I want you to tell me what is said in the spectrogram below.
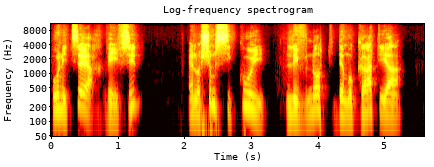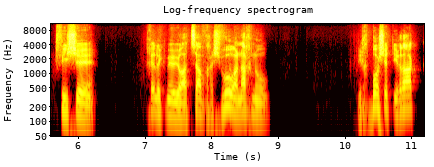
הוא ניצח והפסיד, אין לו שום סיכוי לבנות דמוקרטיה כפי שחלק מיועציו חשבו, אנחנו נכבוש את עיראק,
